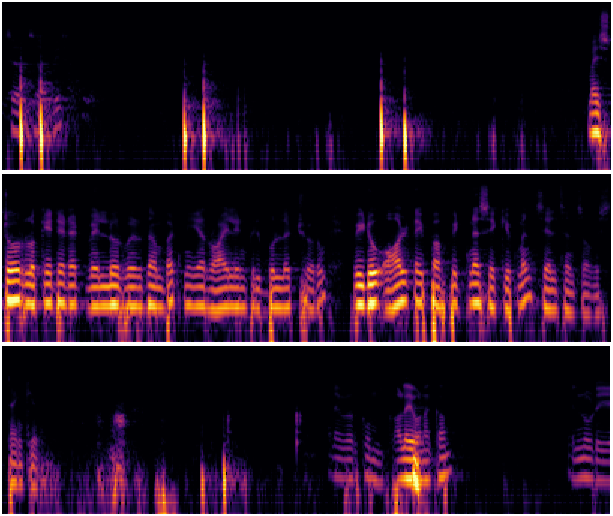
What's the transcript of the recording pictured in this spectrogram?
sales service. My store located at Vellore Virdambat near Royal Enfield Bullet Showroom. We do all type of fitness equipment sales and service. Thank you. அனைவருக்கும் காலை வணக்கம் என்னுடைய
